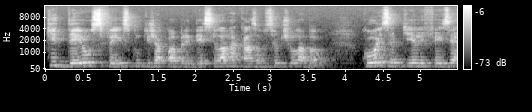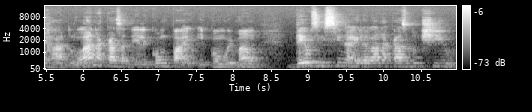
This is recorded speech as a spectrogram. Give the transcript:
que Deus fez com que Jacó aprendesse lá na casa do seu tio Labão. Coisa que ele fez errado. Lá na casa dele, com o pai e com o irmão, Deus ensina ele lá na casa do tio,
